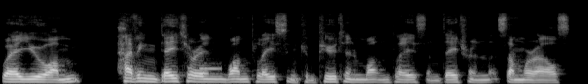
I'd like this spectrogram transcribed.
where you are having data in one place and compute in one place and data in somewhere else,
